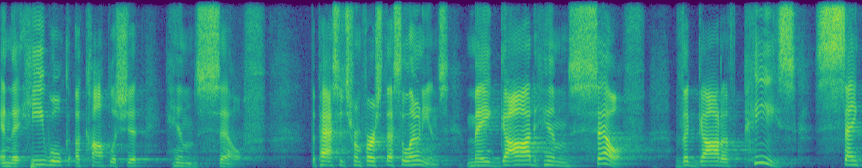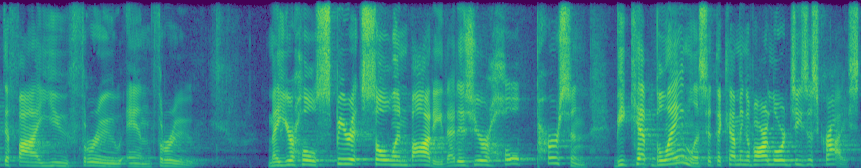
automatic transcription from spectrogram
and that He will accomplish it Himself. The passage from 1 Thessalonians May God Himself, the God of peace, sanctify you through and through. May your whole spirit, soul, and body, that is your whole person, be kept blameless at the coming of our Lord Jesus Christ.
